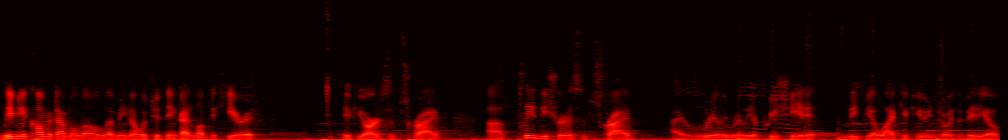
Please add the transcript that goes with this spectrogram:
Leave me a comment down below. Let me know what you think. I'd love to hear it. If you aren't subscribed, uh, please be sure to subscribe. I really, really appreciate it. Leave me a like if you enjoyed the video.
